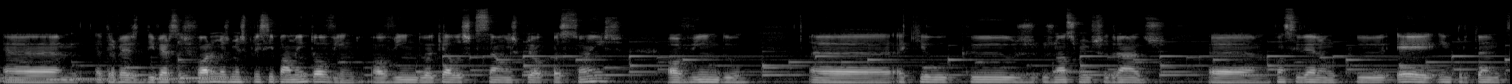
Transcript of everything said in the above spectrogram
uh, através de diversas formas, mas principalmente ouvindo, ouvindo aquelas que são as preocupações, ouvindo uh, aquilo que os, os, nossos membros federados uh, consideram que é importante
